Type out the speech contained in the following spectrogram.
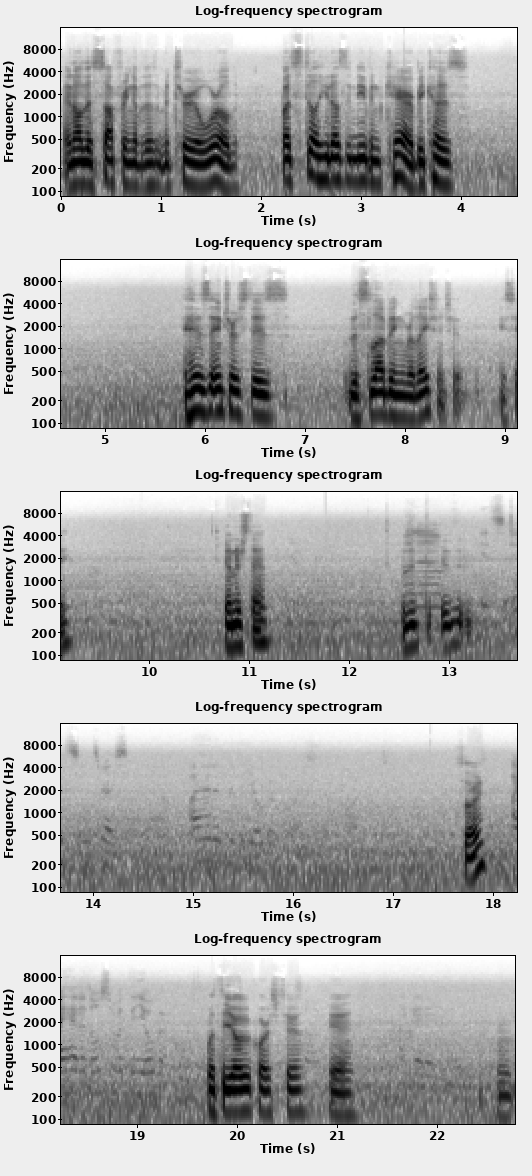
and all the suffering of the material world. But still, he doesn't even care because his interest is this loving relationship. You see? You understand? Is it, Well, is it, um, It's, it's interesting. Yeah. I had it with the yoga course. sorry? I had it also with the yoga course. With the yoga course too? Yeah. I get it. Mm.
